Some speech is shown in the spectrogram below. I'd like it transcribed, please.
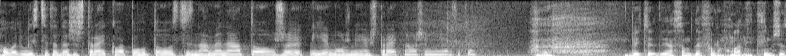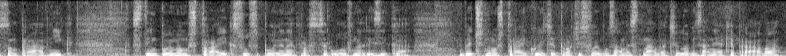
hovorili ste teda, že štrajková pohotovosť znamená to, že je možný aj štrajk na vašej univerzite? Viete, ja som deformovaný tým, že som právnik. S tým pojmom štrajk sú spojené proste rôzne rizika. Väčšinou štrajkujete proti svojmu zamestnávateľovi za nejaké práva.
